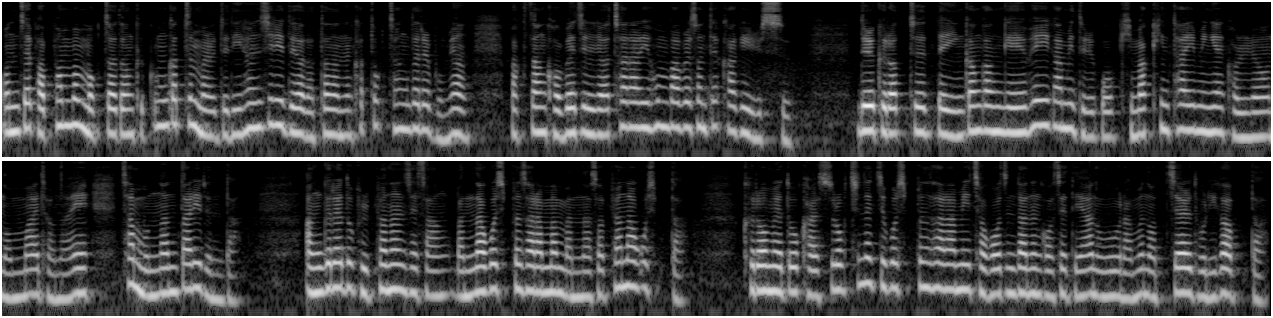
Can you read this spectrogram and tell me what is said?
언제 밥 한 번 먹자던 그 꿈 같은 말들이 현실이 되어 나타나는 카톡 창들을 보면 막상 겁에 질려 차라리 혼밥을 선택하기 일쑤. 늘 그렇듯 내 인간관계에 회의감이 들고 기막힌 타이밍에 걸려온 엄마의 전화에 참 못난 딸이 된다. 안 그래도 불편한 세상, 만나고 싶은 사람만 만나서 편하고 싶다. 그럼에도 갈수록 친해지고 싶은 사람이 적어진다는 것에 대한 우울함은 어찌할 도리가 없다.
